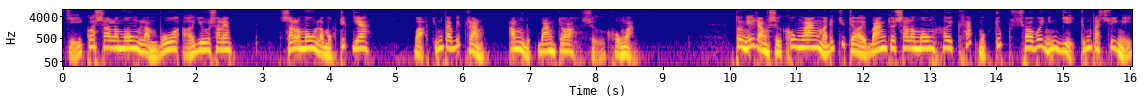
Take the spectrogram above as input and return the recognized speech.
chỉ có Salomon làm vua ở Jerusalem. Salomon là một triết gia, và chúng ta biết rằng ông được ban cho sự khôn ngoan. Tôi nghĩ rằng sự khôn ngoan mà Đức Chúa Trời ban cho Salomon hơi khác một chút so với những gì chúng ta suy nghĩ.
